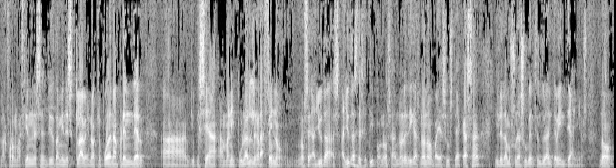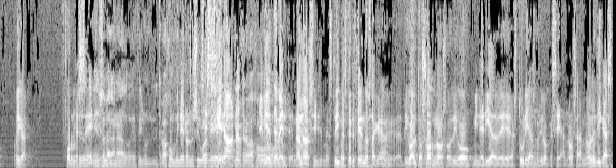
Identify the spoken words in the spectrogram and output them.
la formación en ese sentido también es clave, ¿no? Que puedan aprender a, yo que sé, a, manipular el grafeno, no sé, ayudas, ayudas de ese tipo, ¿no? O sea, no le digas, no, no, váyase usted a casa y le damos una subvención durante 20 años. No, oiga, fórmese. Pero también se lo ha ganado, es decir, el trabajo de un minero no es igual que, el trabajo. Evidentemente, no, no, sí, me estoy, me estoy refiriendo, o sea, que ah. digo altos hornos o digo minería de Asturias o digo lo que sea, ¿no? O sea, no le digas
